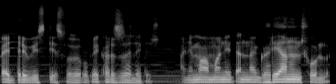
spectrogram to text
काहीतरी वीस तीस हजार रुपये खर्च झाले त्याचे. आणि मामाने त्यांना घरी आणून सोडलं.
